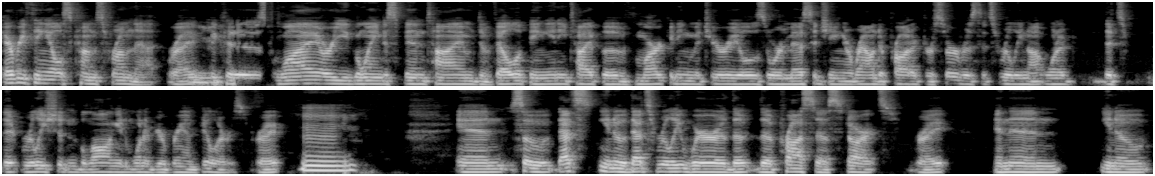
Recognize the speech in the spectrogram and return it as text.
everything else comes from that, right? mm, Because why are you going to spend time developing any type of marketing materials or messaging around a product or service that's really not one of that's that really shouldn't belong in one of your brand pillars, right? mm, and so that's you know that's really where the the process starts right and then you know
